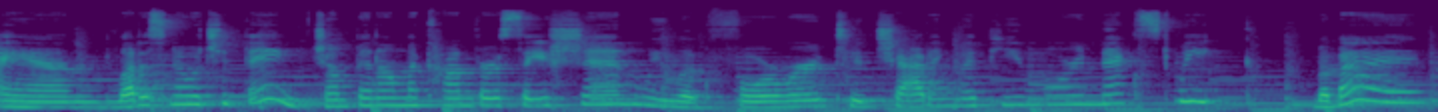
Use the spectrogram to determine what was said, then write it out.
And let us know what you think. Jump in on the conversation. We look forward to chatting with you more next week. Bye bye.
